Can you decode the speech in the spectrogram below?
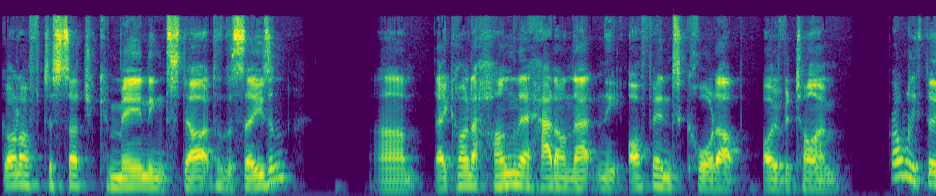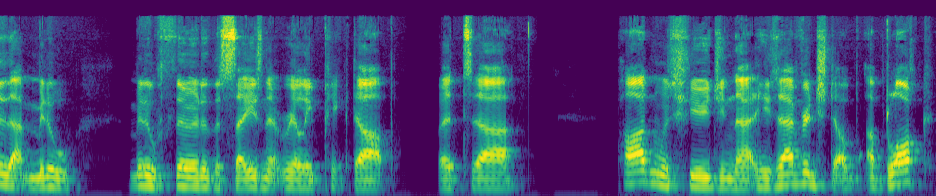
got off to such a commanding start to the season. Um, they kind of hung their hat on that, and the offense caught up over time, probably through that middle middle third of the season. It really picked up, but uh, Pardon was huge in that. He's averaged a, a block,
